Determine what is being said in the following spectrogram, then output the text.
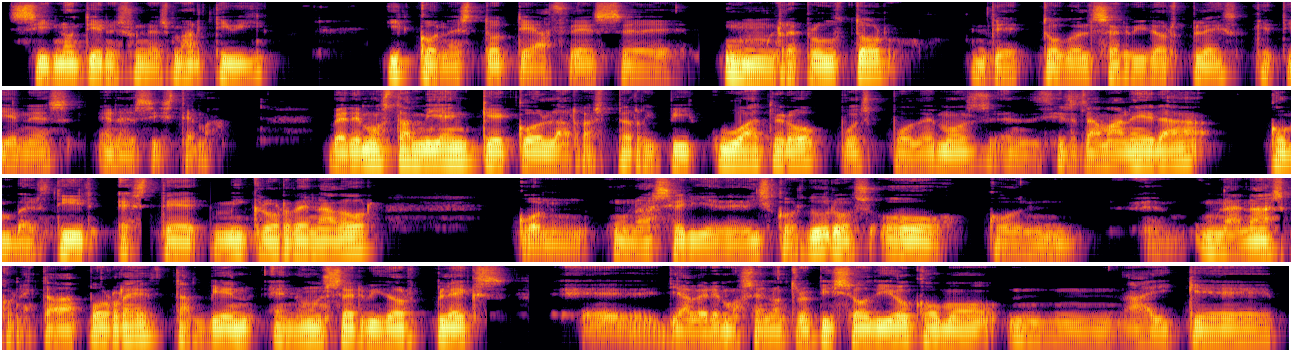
si no tienes un Smart TV y con esto te haces un reproductor de todo el servidor Plex que tienes en el sistema. Veremos también que con la Raspberry Pi 4 pues podemos en cierta manera convertir este microordenador con una serie de discos duros o con eh, una NAS conectada por red, también en un servidor Plex. Eh, ya veremos en otro episodio cómo mm, hay que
